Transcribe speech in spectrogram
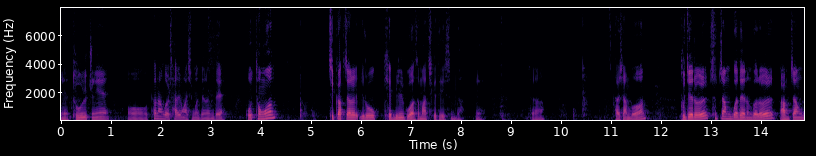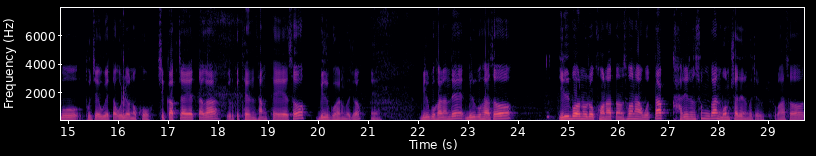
예, 둘 중에 어, 편한 걸 사용하시면 되는데 보통은 직각자를 이렇게 밀고 와서 맞추게 되어 있습니다. 예. 자, 다시 한번 부재를 숫장부가 되는 거를 암장부 부재 위에다 올려놓고 직각자에다가 이렇게 된 상태에서 밀고 가는 거죠. 예. 밀고 가는데 밀고 가서 1번으로 거놨던 선하고 딱 가리는 순간 멈춰야 되는 거죠. 이렇게 와서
